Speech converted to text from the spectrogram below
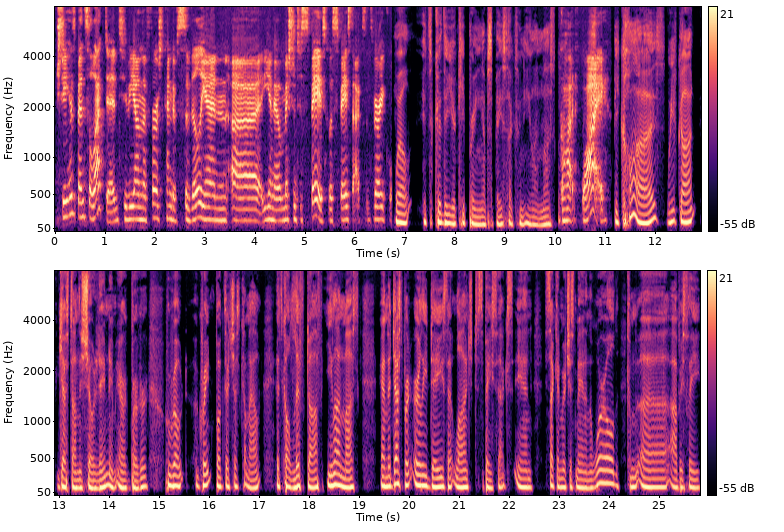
she has been selected to be on the first kind of civilian, uh, you know, mission to space with SpaceX. It's very cool. Well, it's good that you keep bringing up SpaceX and Elon Musk. God, why? Because we've got a guest on the show today named Eric Berger, who wrote a great book that's just come out. It's called Liftoff Elon Musk and the Desperate Early Days That Launched SpaceX and Second Richest Man in the World. Uh, obviously,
